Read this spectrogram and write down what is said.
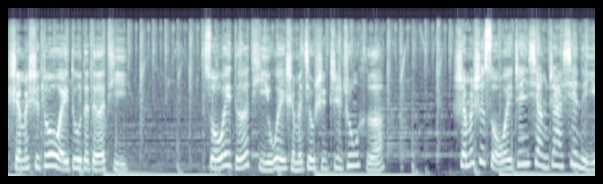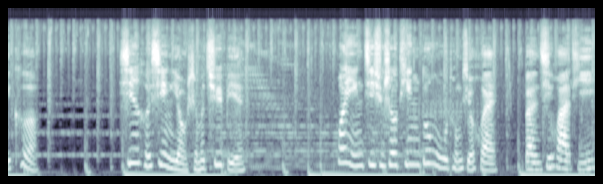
什么是多维度的得体？所谓得体，为什么就是至中和？什么是所谓真相乍现的一刻？心和性有什么区别？欢迎继续收听东吴同学会，本期话题：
